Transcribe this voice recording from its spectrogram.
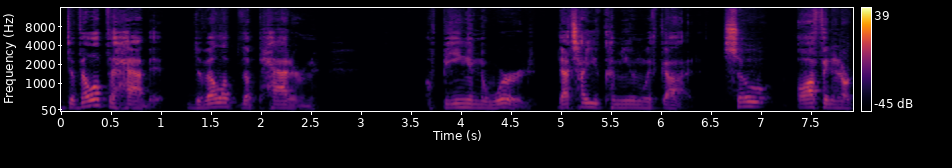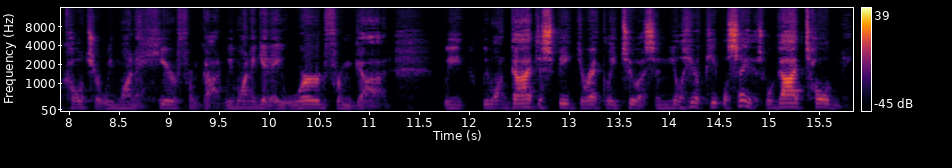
develop the habit, develop the pattern of being in the Word. That's how you commune with God. So often in our culture we want to hear from God. We want to get a word from God. We we want God to speak directly to us. And you'll hear people say this, well God told me.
